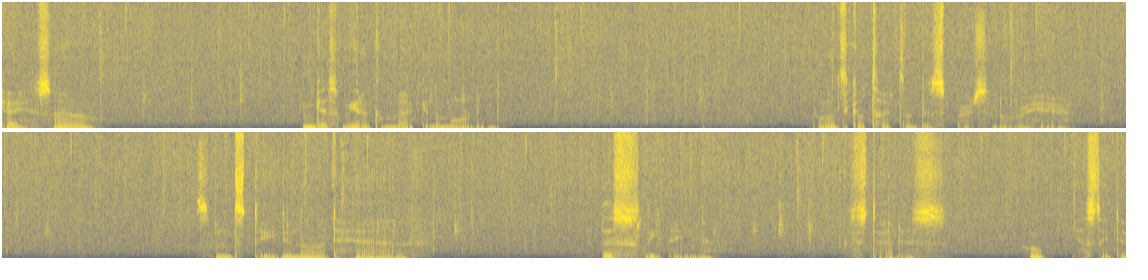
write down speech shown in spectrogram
Okay, so I guess I'm gonna come back in the morning. So let's go talk to this person over here. Since they do not have the sleeping status. Oh, yes they do.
